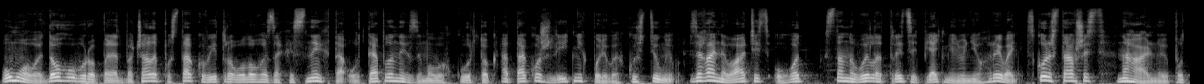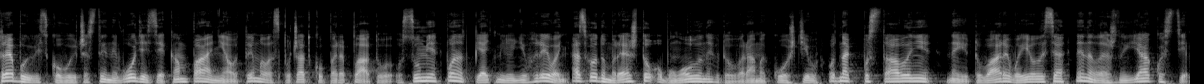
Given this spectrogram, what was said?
Умови договору передбачали поставку вітровологозахисних та утеплених зимових курток, а також літніх польових костюмів. Загальна вартість угод становила 35 мільйонів гривень. Скориставшись нагальною потребою військової частини в одязі, компанія отримала спочатку переплату у сумі понад 5 мільйонів гривень, а згодом решту обумовлених договорами коштів. Однак поставлені нею товари виявилися неналежної якості.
